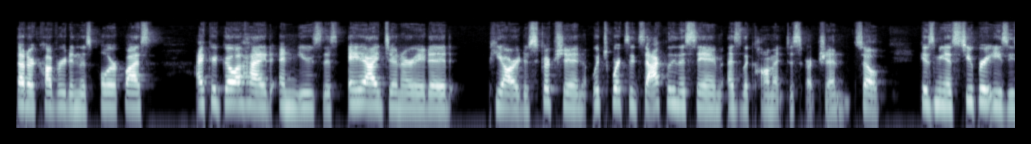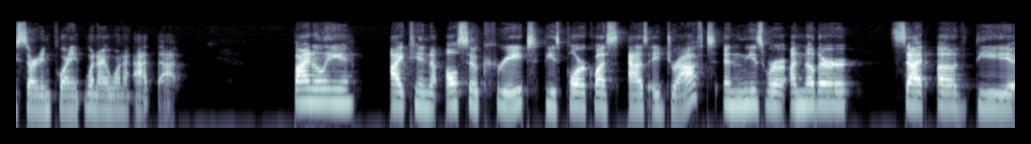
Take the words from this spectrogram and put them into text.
that are covered in this pull request, I could go ahead and use this AI generated PR description, which works exactly the same as the comment description. So gives me a super easy starting point when I want to add that. Finally, I can also create these pull requests as a draft. And these were another set of the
